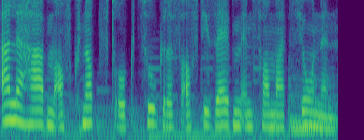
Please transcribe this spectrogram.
Alle haben auf Knopfdruck Zugriff auf dieselben Informationen,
